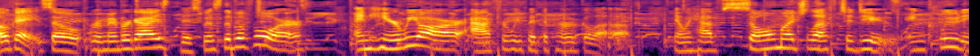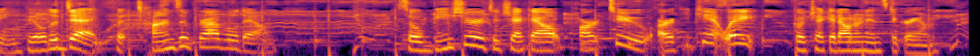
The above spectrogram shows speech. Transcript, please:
Okay, so remember guys, this was the before. And here we are after we put the pergola up. Now we have so much left to do, including build a deck, put tons of gravel down. So be sure to check out part two, or if you can't wait, go check it out on Instagram.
